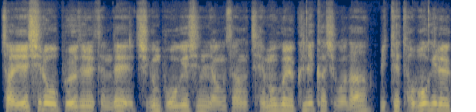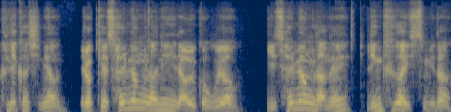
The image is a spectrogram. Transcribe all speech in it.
자, 예시로 보여드릴 텐데, 지금 보고 계신 영상 제목을 클릭하시거나 밑에 더보기를 클릭하시면 이렇게 설명란이 나올 거고요. 이 설명란에 링크가 있습니다.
